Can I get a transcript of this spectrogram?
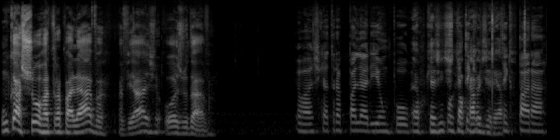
Um cachorro atrapalhava a viagem ou ajudava? Eu acho que atrapalharia um pouco. É porque a gente porque tem tocava que- direto. Tem que parar.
